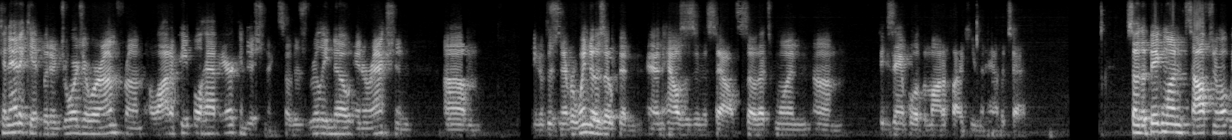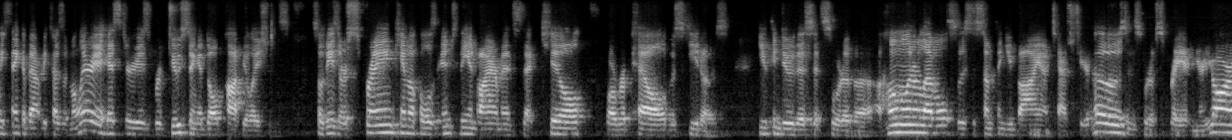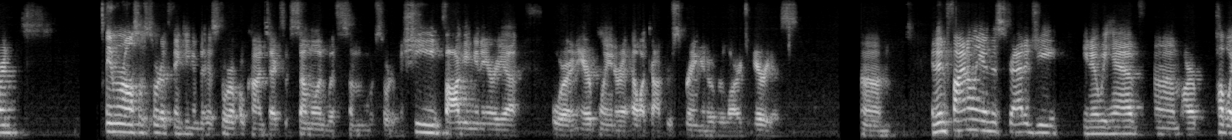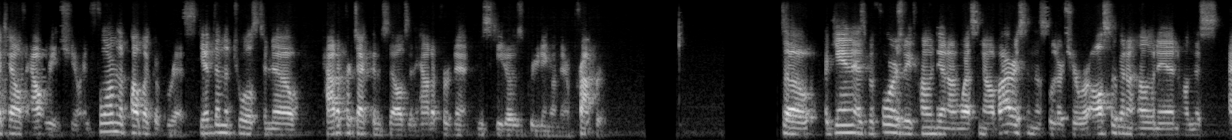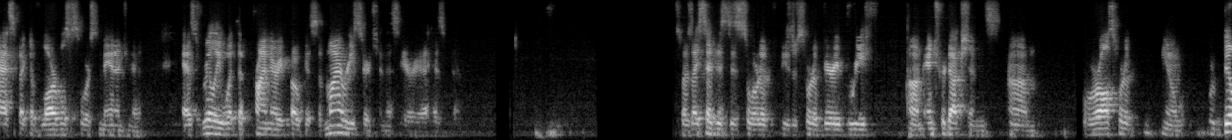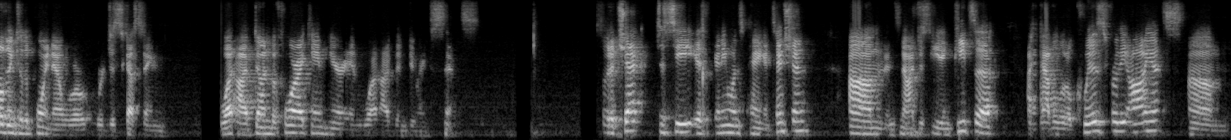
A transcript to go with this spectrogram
Connecticut, but in Georgia, where I'm from, a lot of people have air conditioning. So there's really no interaction. Um, you know, there's never windows open and houses in the South. So that's one um, example of a modified human habitat. So the big one, it's often what we think about because of malaria history is reducing adult populations. So these are spraying chemicals into the environments that kill or repel mosquitoes. You can do this at sort of a, a homeowner level. So this is something you buy and attach to your hose and sort of spray it in your yard. And we're also sort of thinking of the historical context of someone with some sort of machine fogging an area or an airplane or a helicopter spraying it over large areas. Um, and then finally in this strategy, you know, we have um, our public health outreach, you know, inform the public of risks, give them the tools to know how to protect themselves and how to prevent mosquitoes breeding on their property. So again, as before, as we've honed in on West Nile virus in this literature, we're also going to hone in on this aspect of larval source management as really what the primary focus of my research in this area has been. So as I said, this is sort of, these are sort of very brief um, introductions. Um, we're all sort of, you know, we're building to the point now where we're discussing what I've done before I came here and what I've been doing since. So to check to see if anyone's paying attention, um, it's not just eating pizza, I have a little quiz for the audience. Um,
